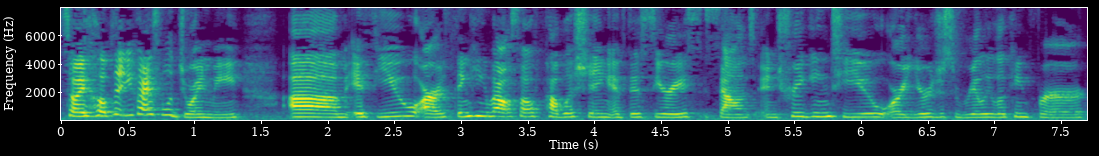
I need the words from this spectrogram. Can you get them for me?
so I hope that you guys will join me. Um, if you are thinking about self-publishing, if this series sounds intriguing to you, or you're just really looking for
